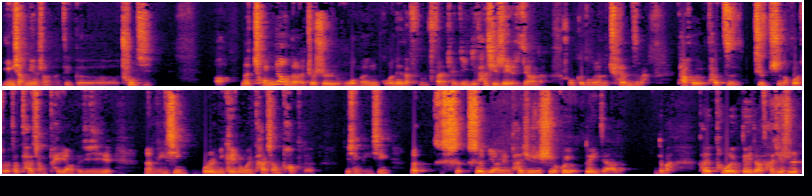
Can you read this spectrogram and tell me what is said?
影响面上的这个触及啊，那同样的就是我们国内的饭圈经济，它其实也是这样的，说各种各样的圈子吧，它会有他自支持的或者他他想培养的这些呃明星，或者你可以认为他想捧的这些明星，那势势必而言，他其实是会有对家的，对吧？他他会有对家，他其实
